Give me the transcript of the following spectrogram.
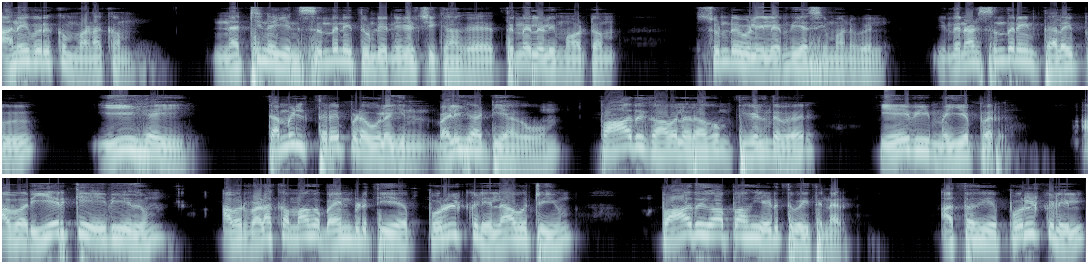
அனைவருக்கும் வணக்கம். நற்றினையின் சிந்தனை தூண்டிய நிகழ்ச்சிக்காக திருநெல்வேலி மாவட்டம் சுண்டவெளியிலிருந்து எஸ். இமானுவேல். இந்த நாள் சிந்தனையின் தலைப்பு ஈகை. தமிழ் திரைப்பட உலகின் வழிகாட்டியாகவும் பாதுகாவலராகவும் திகழ்ந்தவர் ஏ. வி. மையப்பர் அவர் இயற்கை எய்தியதும் அவர் வழக்கமாக பயன்படுத்திய பொருட்கள் எல்லாவற்றையும் பாதுகாப்பாக எடுத்து வைத்தனர். அத்தகைய பொருட்களில்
